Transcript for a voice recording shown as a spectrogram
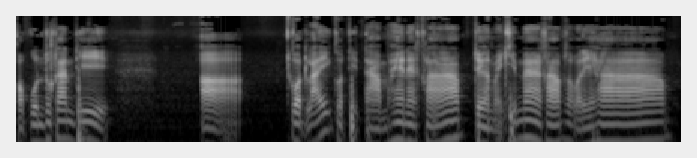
ขอบคุณทุกท่านที่อ่ากดไลค์กดติดตามให้นะครับ เจอกันใหม่คลิปหน้าครับ สวัสดีครับ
